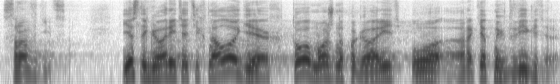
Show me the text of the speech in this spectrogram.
сравниться. Если говорить о технологиях, то можно поговорить о э, ракетных двигателях.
